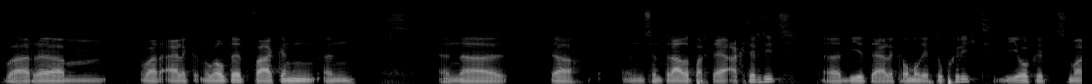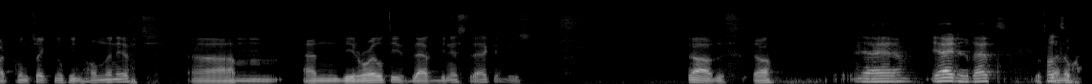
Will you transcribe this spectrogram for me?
waar, um, waar eigenlijk nog altijd vaak een, een, een, ja, een centrale partij achter zit, die het eigenlijk allemaal heeft opgericht, die ook het smart contract nog in handen heeft. Um, en die royalties blijft binnenstrijken. Dus ja, dus ja. Ja, ja. ja inderdaad. Dat zijn nog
